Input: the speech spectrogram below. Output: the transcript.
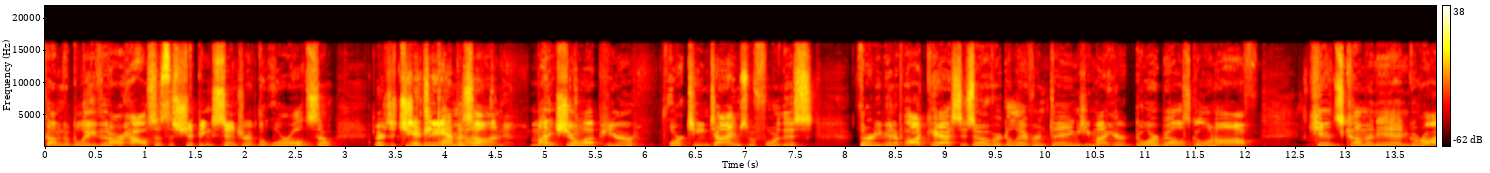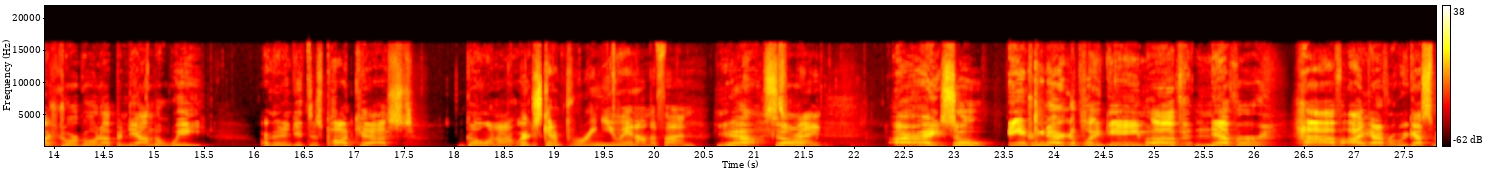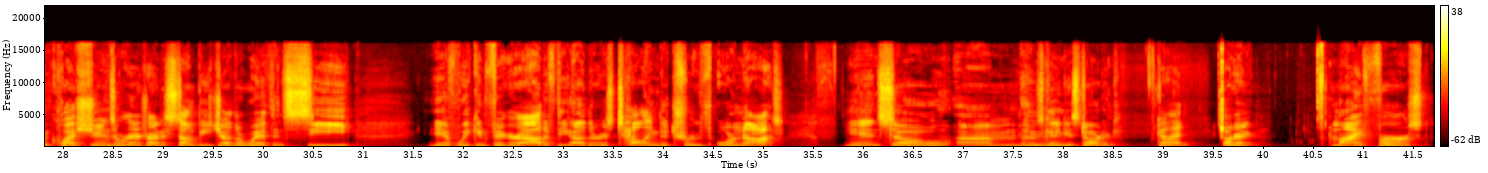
come to believe that our house is the shipping center of the world. So there's a chance Shipping capital. Amazon might show up here 14 times before this 30 minute podcast is over, delivering things. You might hear doorbells going off, kids coming in, garage door going up and down. But we are going to get this podcast going, aren't we? We're just gonna bring you in on the fun. yeah. So That's right. All right, so Andrea and I are going to play a game of Never Have I Ever. We got some questions that we're going to try to stump each other with and see if we can figure out if the other is telling the truth or not. And so, um, who's going to get started? Go ahead. Okay, my first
